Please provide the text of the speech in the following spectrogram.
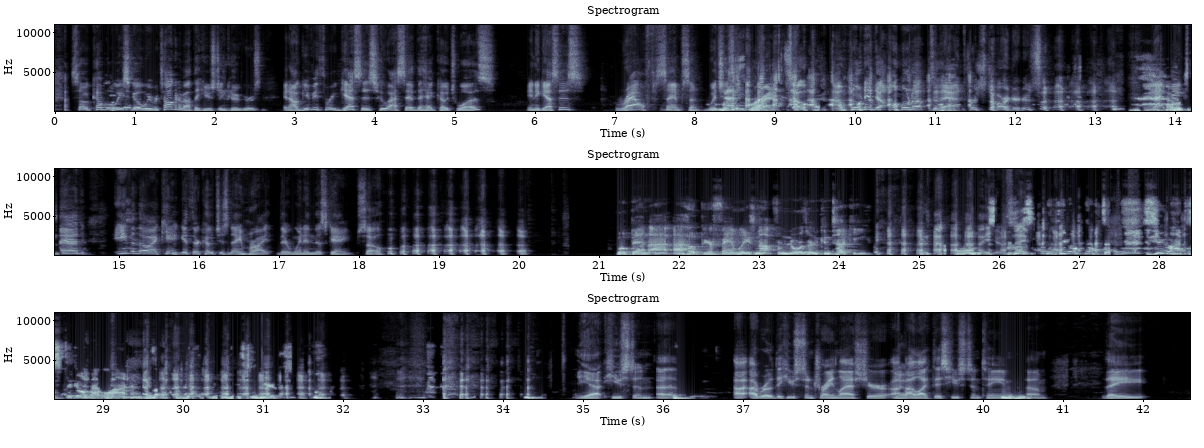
so a couple of weeks ago, we were talking about the Houston Cougars, and I'll give you three guesses who I said the head coach was. Any guesses? Ralph Sampson, which is incorrect. So I wanted to own up to that for starters. that being said, even though I can't get their coach's name right, they're winning this game. So Well, Ben, I, I hope your family is not from Northern Kentucky. Um, You so you, don't have to, you don't have to stick on that line because I'm definitely Houston here. yeah, Houston. Uh, I, I rode the Houston train last year. I, Yep. I like this Houston team. Mhm. Um, they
